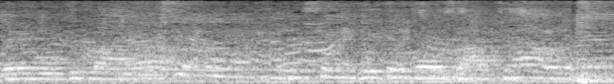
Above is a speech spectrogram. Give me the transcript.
เร็วขึ้นมาแล้วชั่วโมงค่ะพี่เชนชั่วโมงสามชาติ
